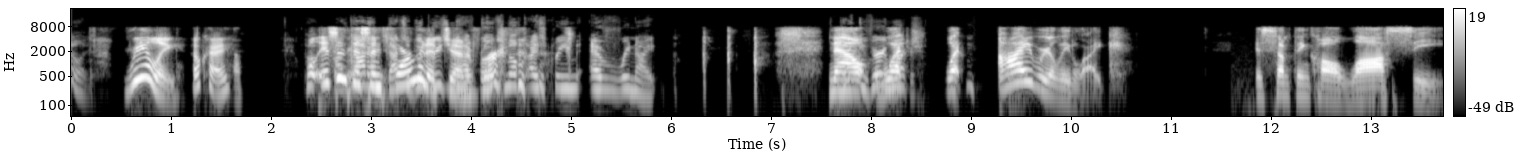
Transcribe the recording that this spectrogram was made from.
Really? Really? Okay. Yeah. Well, isn't this Got it. That's a good informative, reason to have Jennifer? goat's milk ice cream every night. Now, very what much. what I really like is something called Lassi.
